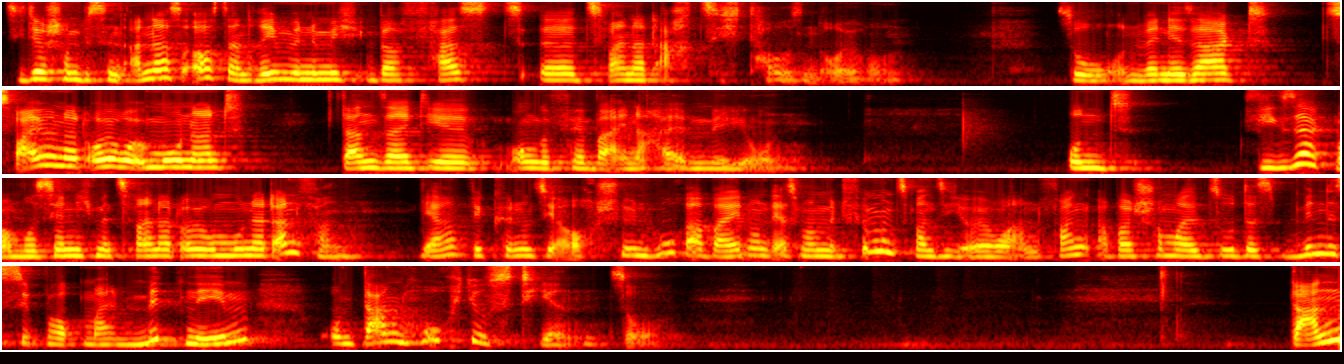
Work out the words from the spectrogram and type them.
sieht das schon ein bisschen anders aus. Dann reden wir nämlich über fast äh, 280.000 Euro. So, und wenn ihr sagt 200 Euro im Monat, dann seid ihr ungefähr bei einer halben Million. Und wie gesagt, man muss ja nicht mit 200 Euro im Monat anfangen. Ja, wir können uns ja auch schön hocharbeiten und erstmal mit 25 Euro anfangen, aber schon mal so das Mindeste überhaupt mal mitnehmen und dann hochjustieren. So. Dann,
